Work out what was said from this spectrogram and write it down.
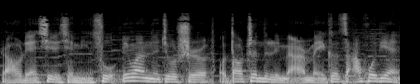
然后联系一些民宿。另外呢，就是我到镇子里面每个杂货店，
